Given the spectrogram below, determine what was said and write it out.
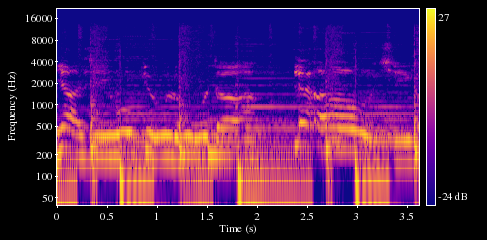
ညစီကိုပြုလို့သာလက်အောင်ရှိက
